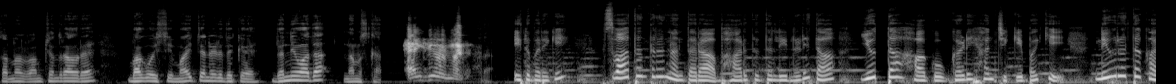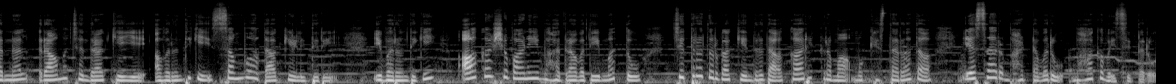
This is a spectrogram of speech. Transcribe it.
ಕರ್ನಲ್ ರಾಮಚಂದ್ರ ಅವರೇ. ಭಾಗವಹಿಸಿ ಮಾಹಿತಿ ನೀಡಿದ್ದಕ್ಕೆ ಧನ್ಯವಾದ, ನಮಸ್ಕಾರ. ಥ್ಯಾಂಕ್ ಯು ವೆರಿ ಮಚ್ ಇದುವರೆಗೆ ಸ್ವಾತಂತ್ರ್ಯ ನಂತರ ಭಾರತದಲ್ಲಿ ನಡೆದ ಯುದ್ಧ ಹಾಗೂ ಗಡಿ ಹಂಚಿಕೆ ಬಗ್ಗೆ ನಿವೃತ್ತ ಕರ್ನಲ್ ರಾಮಚಂದ್ರ ಕೆಎ ಅವರೊಂದಿಗೆ ಸಂವಾದ ಕೇಳಿದಿರಿ. ಇವರೊಂದಿಗೆ ಆಕಾಶವಾಣಿ ಭದ್ರಾವತಿ ಮತ್ತು ಚಿತ್ರದುರ್ಗ ಕೇಂದ್ರದ ಕಾರ್ಯಕ್ರಮ ಮುಖ್ಯಸ್ಥರಾದ ಎಸ್ಆರ್ ಭಟ್ ಅವರು ಭಾಗವಹಿಸಿದ್ದರು.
